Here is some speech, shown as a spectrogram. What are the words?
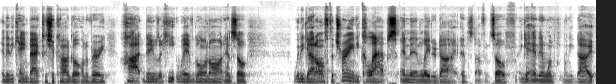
and then he came back to Chicago on a very hot day. It was a heat wave going on, and so when he got off the train, he collapsed and then later died and stuff. And so again, and then when when he died,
